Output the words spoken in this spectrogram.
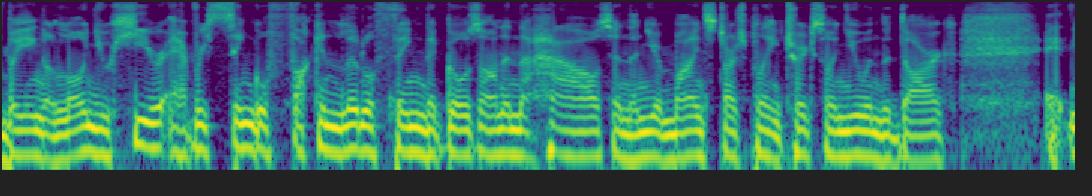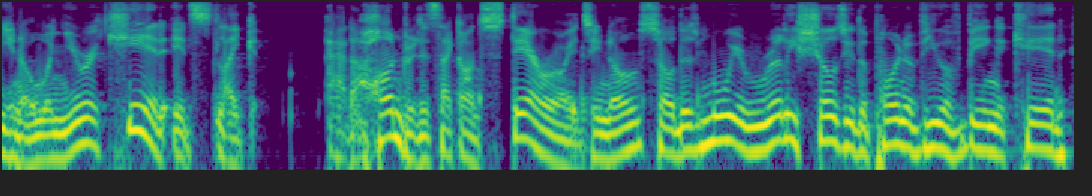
being alone, you hear every single fucking little thing that goes on in the house, and then your mind starts playing tricks on you in the dark. And, you know, when you're a kid, it's like at 100 it's like on steroids you know? So this movie really shows you the point of view of being a kid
